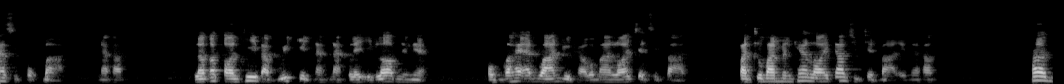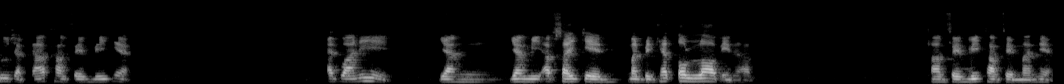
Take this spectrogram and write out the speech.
156บาทนะครับ แล้วก็ตอนที่แบบวิกฤตหนักๆเลยอีกรอบหนึ่งเนี่ย ผมก็ให้ Advance อยู่แถวประมาณ170บาท ปัจจุบันมันแค่197บาทเองนะครับ ถ้าเราดูจากกราฟ time frame week เนี่ย Advance นี่ยังยังมี upside gain มันเป็นแค่ต้นรอบเองนะครับ time frame week time frame month เนี่ย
